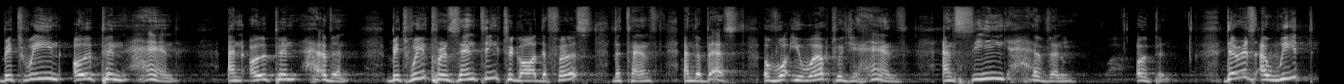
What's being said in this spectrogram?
between open hand and open heaven, between presenting to God the first, the tenth, and the best of what you worked with your hands and seeing heaven open. There is a weird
